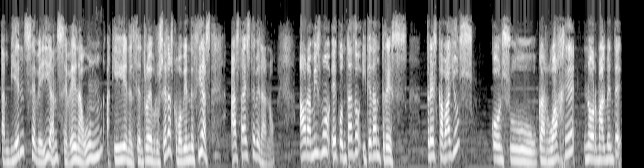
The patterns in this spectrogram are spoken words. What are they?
también se veían, se ven aún aquí en el centro de Bruselas, como bien decías, hasta este verano. Ahora mismo he contado y quedan tres. Tres caballos con su carruaje normalmente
